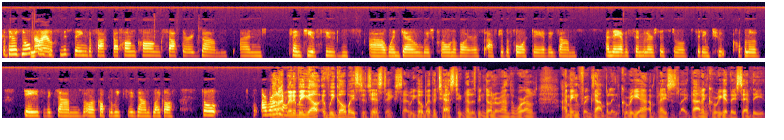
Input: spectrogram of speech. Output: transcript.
But there's no Niall. point dismissing the fact that Hong Kong sat their exams and plenty of students uh, went down with coronavirus after the fourth day of exams. And they have a similar system of sitting two couple of days of exams or a couple of weeks of exams like us. So around Well, I, that well, if we go if we go by statistics and we go by the testing that has been done around the world, I mean, for example, in Korea and places like that, in Korea they said the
